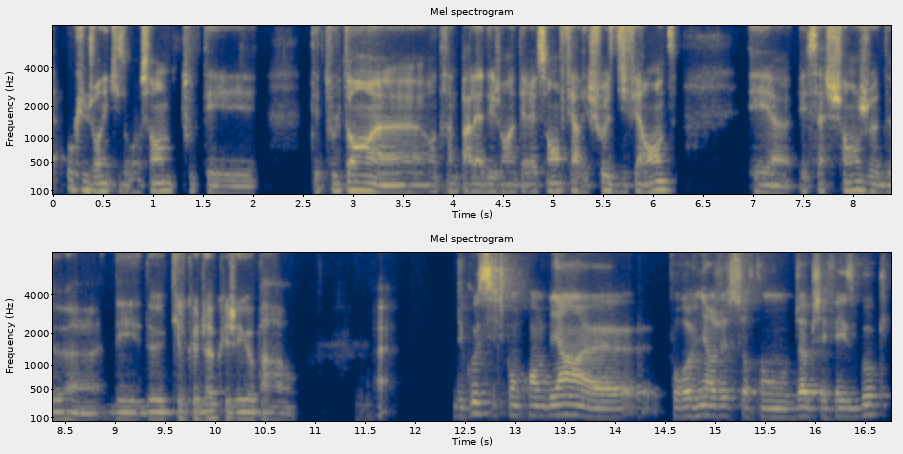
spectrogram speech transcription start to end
n'as aucune journée qui se ressemble. Tu es tout le temps en train de parler à des gens intéressants, faire des choses différentes. Euh, et, ça change de, euh, de quelques jobs que j'ai eu auparavant. Du coup, si je comprends bien, euh, pour revenir juste sur ton job chez Facebook,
